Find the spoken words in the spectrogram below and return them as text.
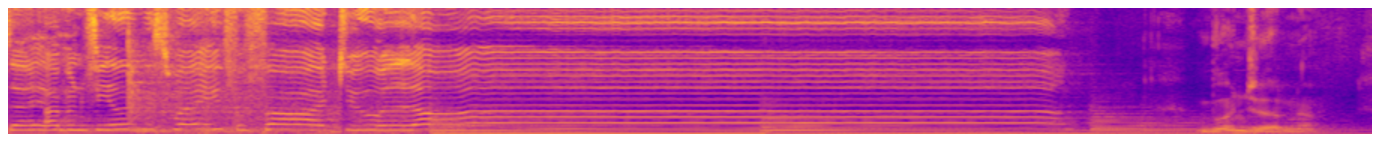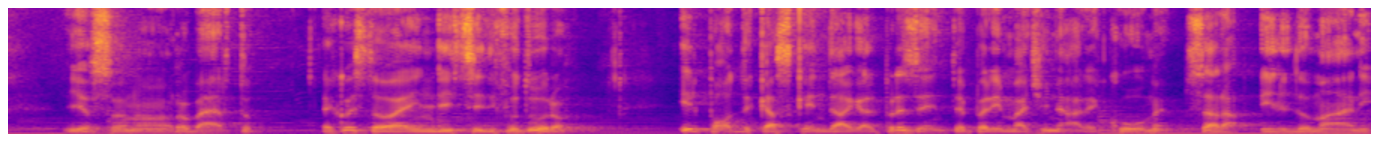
say I've been feeling this way for far too long. Buongiorno, io sono Roberto e questo è Indizi di Futuro, il podcast che indaga il presente per immaginare come sarà il domani.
